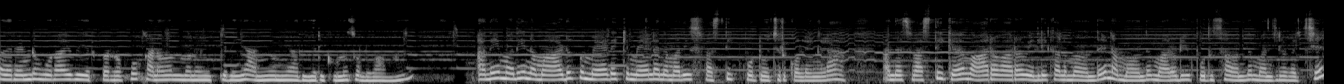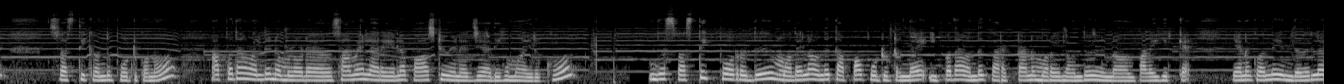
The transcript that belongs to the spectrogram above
அது ரெண்டும் உராய்வு ஏற்படுறப்போ கணவன் மனைவிக்கிடையே அந்யோன்யம் அதிகரிக்கும்னு சொல்லுவாங்க. அதே மாதிரி நம்ம அடுப்பு மேடைக்கு மேலே இந்த மாதிரி ஸ்வஸ்திக் போட்டு வச்சுருக்கோம் இல்லைங்களா? அந்த ஸ்வஸ்திக்கை வார வாரம் வெள்ளிக்கிழமை வந்து நம்ம வந்து மறுபடியும் புதுசாக வந்து மஞ்சள் வச்சு ஸ்வஸ்திக் வந்து போட்டுக்கணும். அப்போ தான் வந்து நம்மளோட சமையல் அறையில் பாசிட்டிவ் எனர்ஜி அதிகமாக இருக்கும். இந்த ஸ்வஸ்திக் போடுறது முதல்ல வந்து தப்பாக போட்டுட்ருந்தேன் இப்போ தான் வந்து கரெக்டான முறையில் வந்து நான் பழகியிருக்கேன். எனக்கு வந்து இந்த இதில்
